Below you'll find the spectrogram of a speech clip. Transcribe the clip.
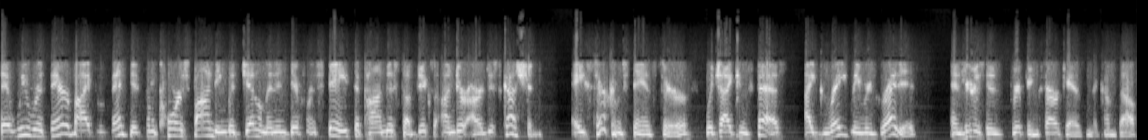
that we were thereby prevented from corresponding with gentlemen in different states upon the subjects under our discussion. A circumstance, sir, which I confess I greatly regretted, and here's his dripping sarcasm that comes out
